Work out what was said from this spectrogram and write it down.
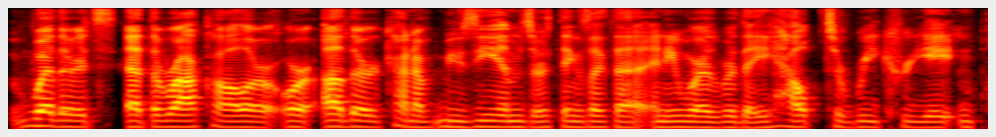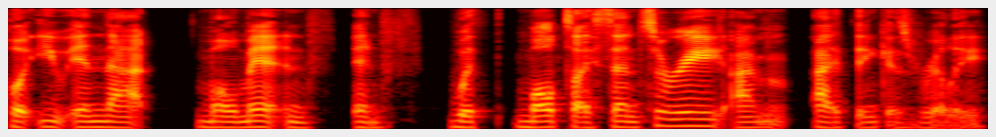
whether it's at the Rock Hall or, or other kind of museums or things like that, anywhere where they help to recreate and put you in that moment and and with multisensory, I'm I think is really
